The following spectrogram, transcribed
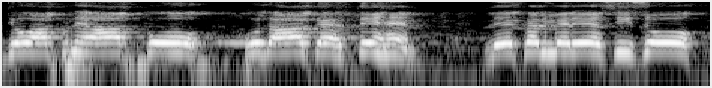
जो अपने आप को खुदा कहते हैं। लेकिन मेरे असीसो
